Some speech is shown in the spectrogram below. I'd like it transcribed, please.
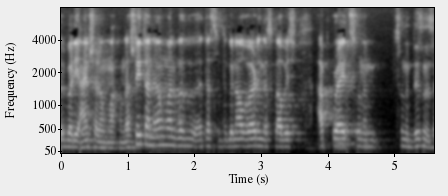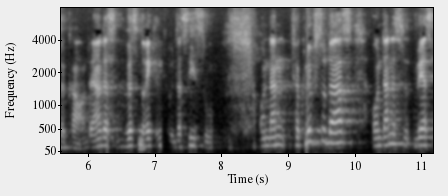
über die Einstellung machen. Da steht dann irgendwann, das genau Wording ist, glaube ich, Upgrade zu einem, zu einem Business-Account. Ja, das wirst du direkt, das siehst du. Und dann verknüpfst du das und dann wäre es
